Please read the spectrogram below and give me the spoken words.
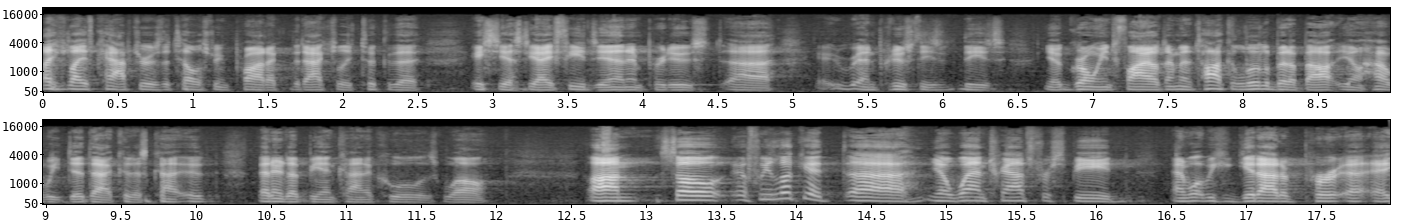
Life Live Capture is the Telestream product that actually took the HDSDI feeds in and produced, uh, and produced these, these you know, growing files. I'm going to talk a little bit about you know, how we did that because kind of, that ended up being kind of cool as well. Um, so if we look at uh, you know, WAN transfer speed, and what we could get out of per, uh,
